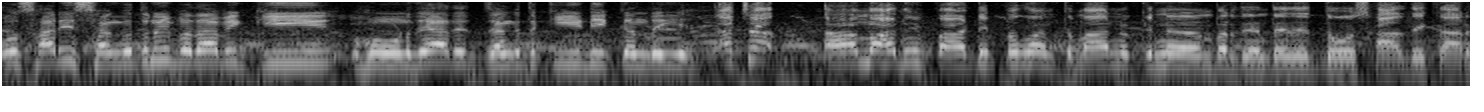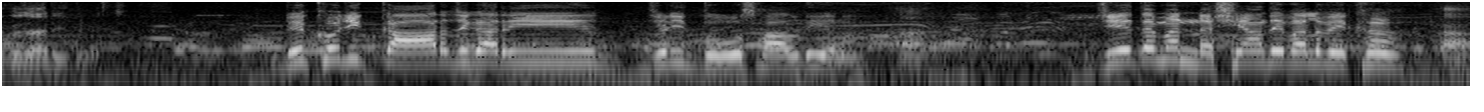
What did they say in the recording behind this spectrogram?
ਉਹ ਸਾਰੀ ਸੰਗਤ ਨੂੰ ਹੀ ਪਤਾ ਵੀ ਕੀ ਹੋਣ ਦਿਆ ਤੇ ਸੰਗਤ ਕੀ ਡੀਕਣ ਦੀ ਹੈ। ਅੱਛਾ ਆਮ ਆਦਮੀ ਪਾਰਟੀ ਭਗਵੰਤ ਮਾਨ ਨੂੰ ਕਿੰਨੇ ਨੰਬਰ ਦਿੰਦੇ ਤੇ 2 ਸਾਲ ਦੀ ਕਾਰਗੁਜ਼ਾਰੀ ਦੇ ਵਿੱਚ? ਵੇਖੋ ਜੀ ਕਾਰਜਕਾਰੀ ਜਿਹੜੀ 2 ਸਾਲ ਦੀ ਹੈ ਨਾ ਹਾਂ। ਜੇ ਤੇ ਮੈਂ ਨਸ਼ਿਆਂ ਦੇ ਵੱਲ ਵੇਖਾਂ ਹਾਂ।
